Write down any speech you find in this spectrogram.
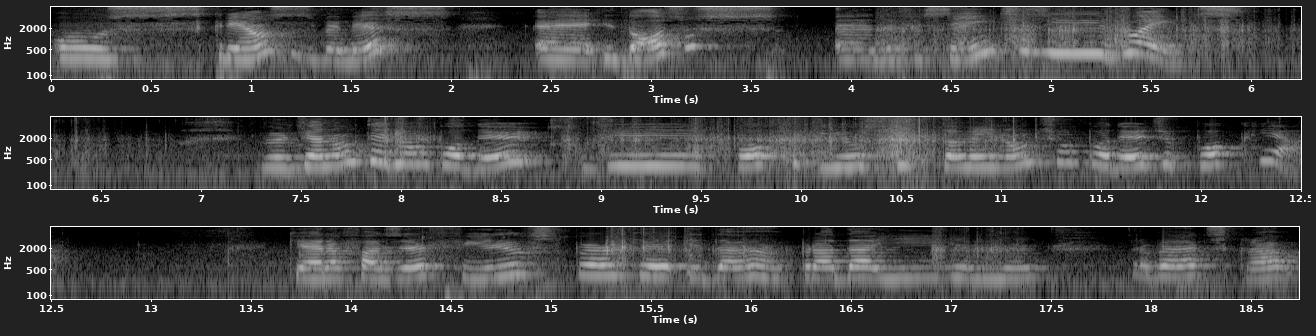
os crianças, bebês, é, idosos, é, deficientes e doentes porque não teriam poder de e os que também não tinham poder de procriar, que era fazer filhos porque e da, para daí né, trabalhar de escravo.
